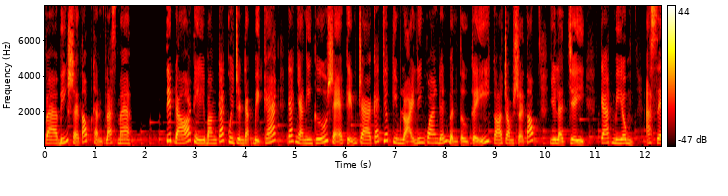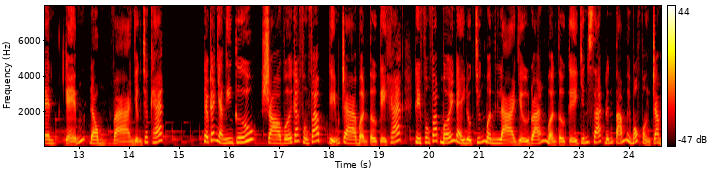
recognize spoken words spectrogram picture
và biến sợi tóc thành plasma. Tiếp đó thì bằng các quy trình đặc biệt khác, các nhà nghiên cứu sẽ kiểm tra các chất kim loại liên quan đến bệnh tự kỷ có trong sợi tóc như là chì, cadmium, arsen, kẽm, đồng và những chất khác. Theo các nhà nghiên cứu, so với các phương pháp kiểm tra bệnh tự kỷ khác thì phương pháp mới này được chứng minh là dự đoán bệnh tự kỷ chính xác đến 81%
